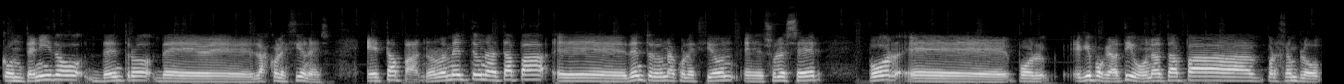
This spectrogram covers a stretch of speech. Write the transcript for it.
contenido dentro de las colecciones. Etapa. Normalmente una etapa eh, dentro de una colección eh, suele ser por, eh, por equipo creativo. Una etapa, por ejemplo,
